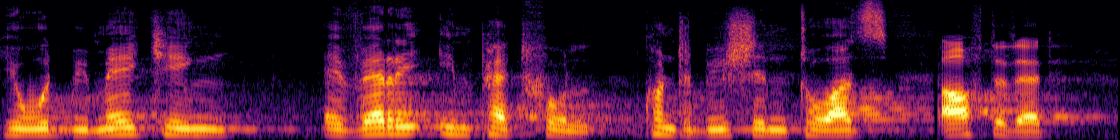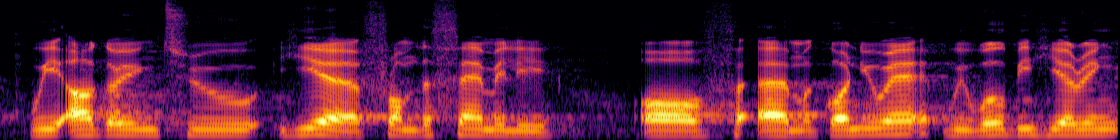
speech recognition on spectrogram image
he would be making a very impactful contribution towards. After that, we are going to hear from the family of um, Goniwe. We will be hearing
